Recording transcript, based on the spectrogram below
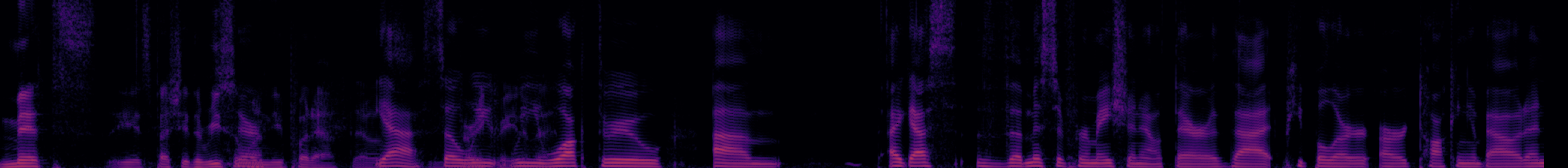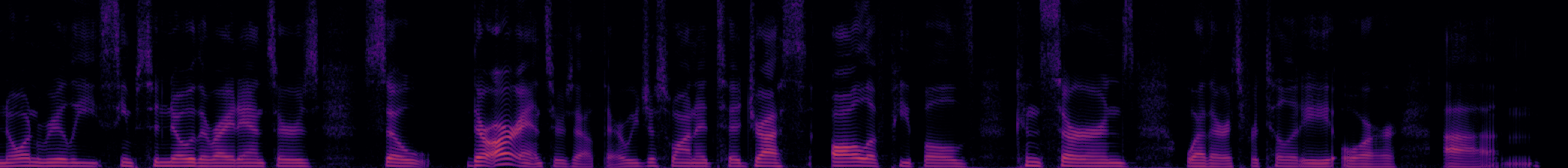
myths, especially the recent Sure. one you put out. That was yeah so we we ad. walked through um i guess the misinformation out there that people are are talking about and no one really seems to know the right answers. So there are answers out there. We just wanted to address all of people's concerns whether it's fertility or um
